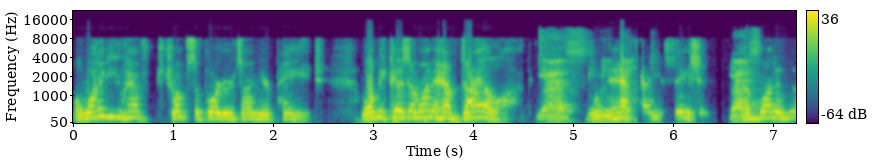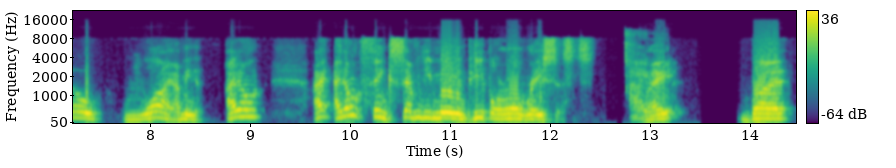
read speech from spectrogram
well, why do you have Trump supporters on your page? Well, because I want to have dialogue. Yes, to have conversation. Yes, I want to know why. I mean, I don't, I, I don't think 70 million people are all racists, I right? agree. but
